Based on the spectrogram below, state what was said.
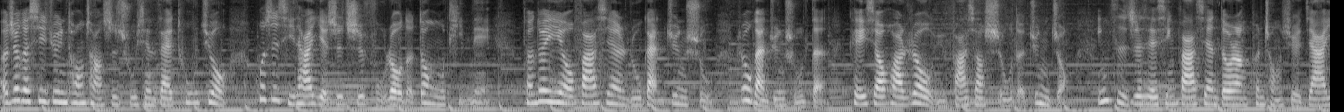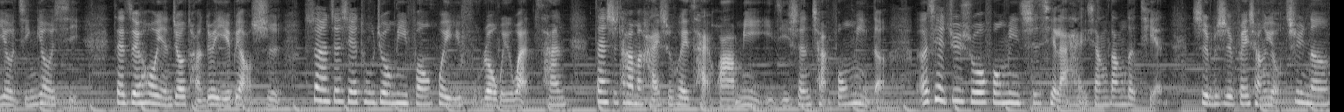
而这个细菌通常是出现在秃鹫或是其他也是吃腐肉的动物体内。团队也有发现乳杆菌属、肉杆菌属等可以消化肉与发酵食物的菌种。因此，这些新发现都让昆虫学家又惊又喜。在最后，研究团队也表示，虽然这些秃鹫蜜蜜蜂会以腐肉为晚餐，但是它们还是会采花蜜以及生产蜂蜜的。而且据说蜂蜜吃起来还相当的甜，是不是非常有趣呢？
